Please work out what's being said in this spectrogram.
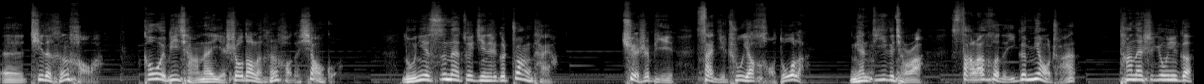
呃踢得很好啊，高位逼抢呢也收到了很好的效果。鲁涅斯呢最近的这个状态啊，确实比赛季初要好多了。你看第一个球啊，萨拉赫的一个妙传，他呢是用一个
